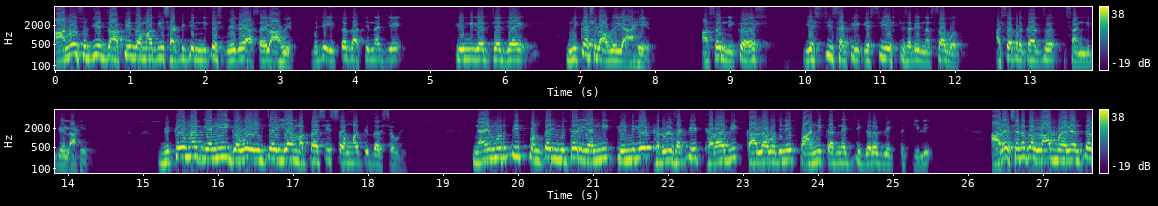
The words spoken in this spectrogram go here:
अनुसूचित जाती जमातीसाठीचे निकष वेगळे असायला हवेत. म्हणजे इतर जातींना जे क्रिमिलिअरचे जे निकष लावलेले आहेत असं निकष एस टीसाठी एस सी एस टी साठी नसावं अशा प्रकारचं सांगितलेलं आहे. विक्रमनाथ यांनी गवई यांच्या या मताशी सहमती दर्शवली. न्यायमूर्ती पंकज मिथल यांनी क्रिमिनल ठरवण्यासाठी ठराविक कालावधीने पाहणी करण्याची गरज व्यक्त केली. आरक्षणाचा लाभ मिळाल्यानंतर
